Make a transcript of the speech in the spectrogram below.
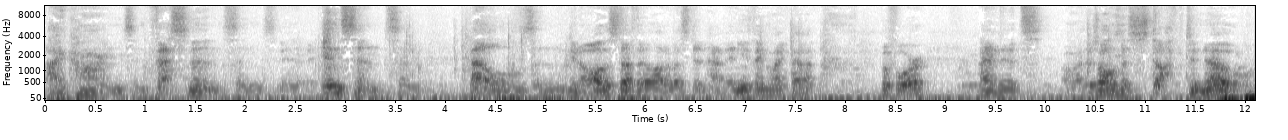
icons and vestments and uh, incense and bells and you know all the stuff that a lot of us didn't have anything like that before, and it's oh, there's all this stuff to know.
